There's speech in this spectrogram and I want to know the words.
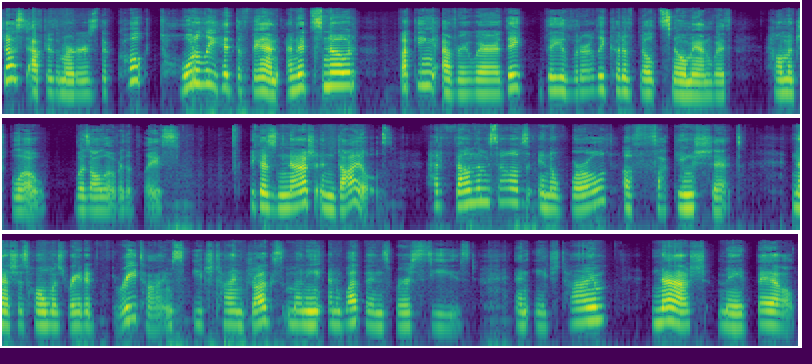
Just after the murders, the coke totally hit the fan and it snowed fucking everywhere. They they literally could have built snowman with how much blow was all over the place. Because Nash and Diles had found themselves in a world of fucking shit. Nash's home was raided three times. Each time, drugs, money, and weapons were seized. And each time, Nash made bail.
